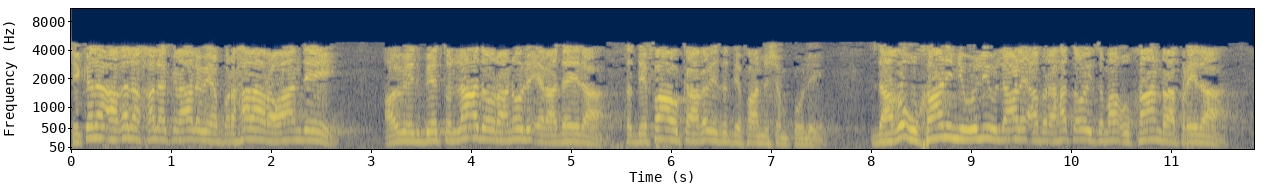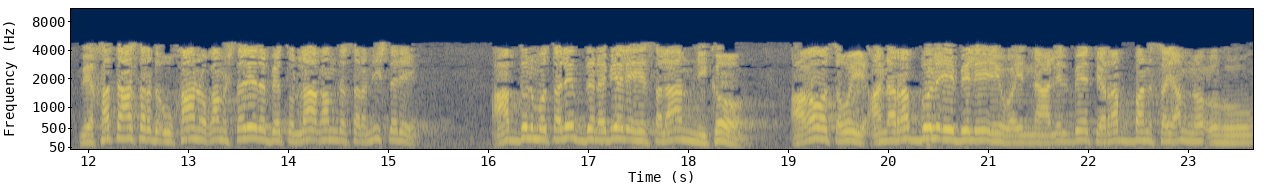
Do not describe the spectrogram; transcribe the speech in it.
چې کله هغه خلک رااله وي برهرا روان دي او بیت الله دورانو له اراده را ته دفاع او کاغه ز دفاع نشم کولې داغه اوخان نیولې ولاړې ابرهه ته وي زما اوخان را پرېدا وی خطا سره د اوخان او غم شتره د بیت الله غم د سره نشتره عبد المطلب د نبی علیہ السلام نکو هغه ته وی انا رب الابل و ان للبيت ربا سيمنعه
